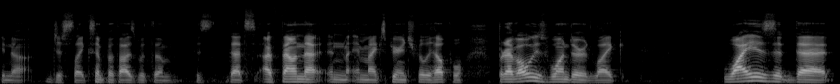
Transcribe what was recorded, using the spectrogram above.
you know, just like sympathize with them. Is that's I found that in in my experience really helpful. But I've always wondered like, why is it that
